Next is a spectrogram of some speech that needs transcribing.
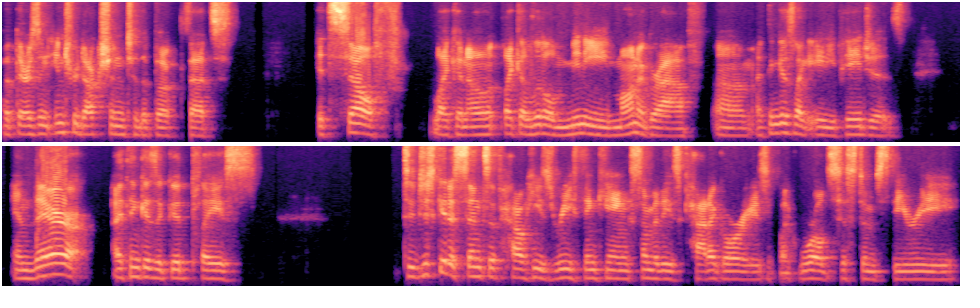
but there's an introduction to the book that's itself like an like a little mini monograph. Um, I think it's like 80 pages, and there I think is a good place to just get a sense of how he's rethinking some of these categories of like world systems theory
